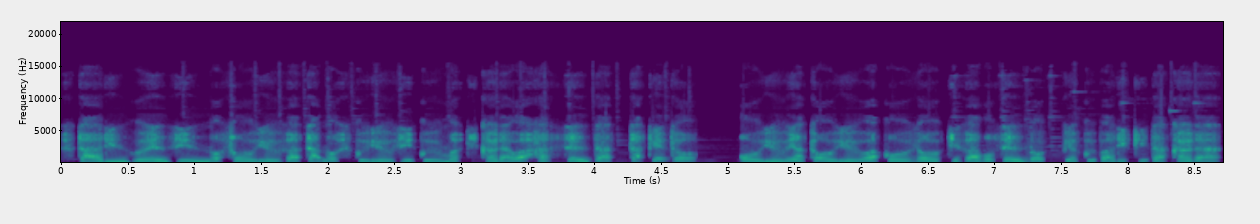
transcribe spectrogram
スターリングエンジンの総流型のスクリュー時空待ちからは8000だったけど、欧流や東流は高評値が5600馬力だから、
